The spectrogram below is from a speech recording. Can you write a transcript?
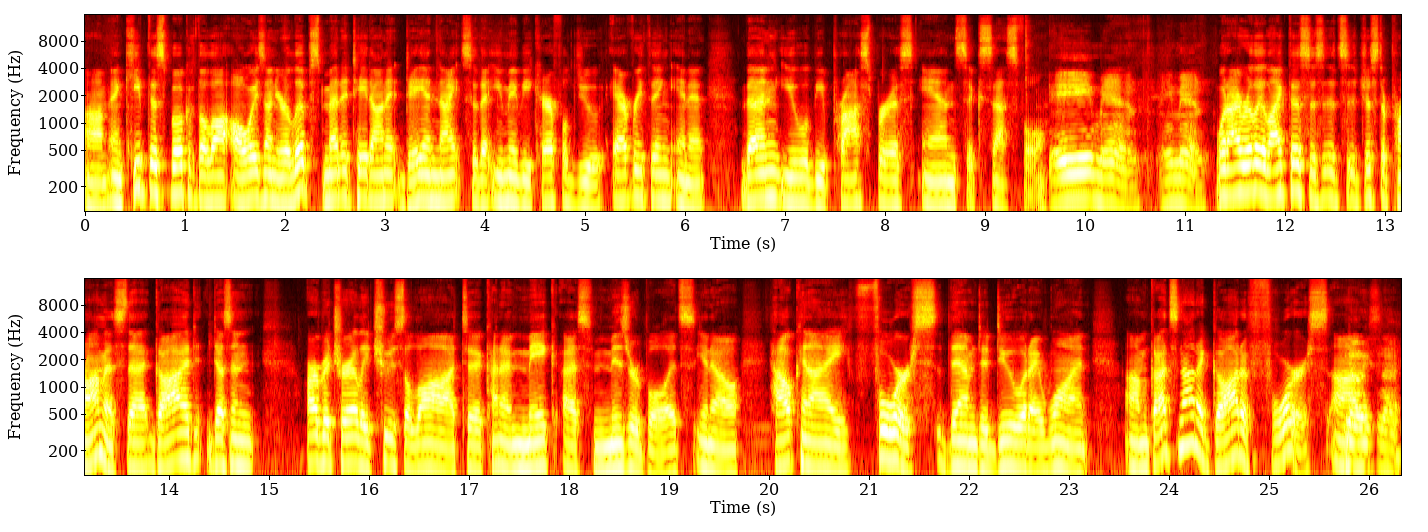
Um, and keep this book of the law always on your lips. Meditate on it day and night, so that you may be careful to do everything in it. Then you will be prosperous and successful. Amen. Amen. What I really like this is it's just a promise that God doesn't arbitrarily choose the law to kind of make us miserable. It's, you know, how can I force them to do what I want? Um, God's not a God of force. Um, No, he's not.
